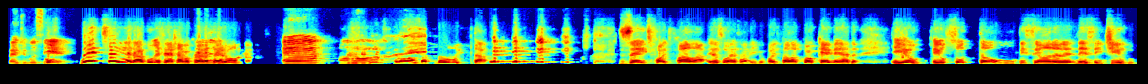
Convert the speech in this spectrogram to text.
perto de você? Mentira! Porque você achava que eu era serona. É, aham. Uhum. doida. Gente, pode falar. Eu sou essa amiga, pode falar qualquer merda. Eu, eu sou tão pisciana nesse sentido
